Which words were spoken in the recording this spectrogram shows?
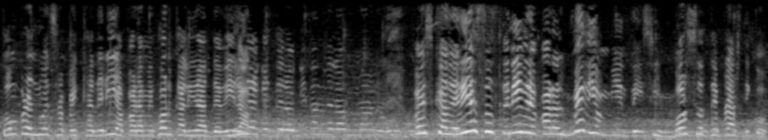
Compra en nuestra pescadería para mejor calidad de vida. Niña, que te lo quitan de las manos. Pescadería sostenible para el medio ambiente y sin bolsas de plástico.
